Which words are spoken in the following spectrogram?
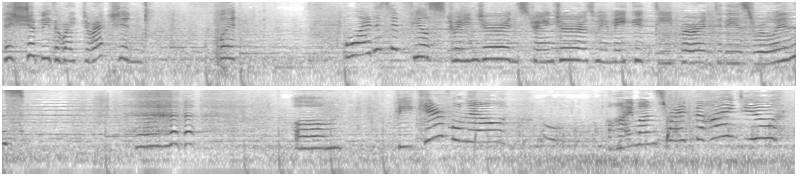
This should be the right direction. But why does it feel stranger and stranger as we make it deeper into these ruins? um, be careful now. Paimon's right behind you.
